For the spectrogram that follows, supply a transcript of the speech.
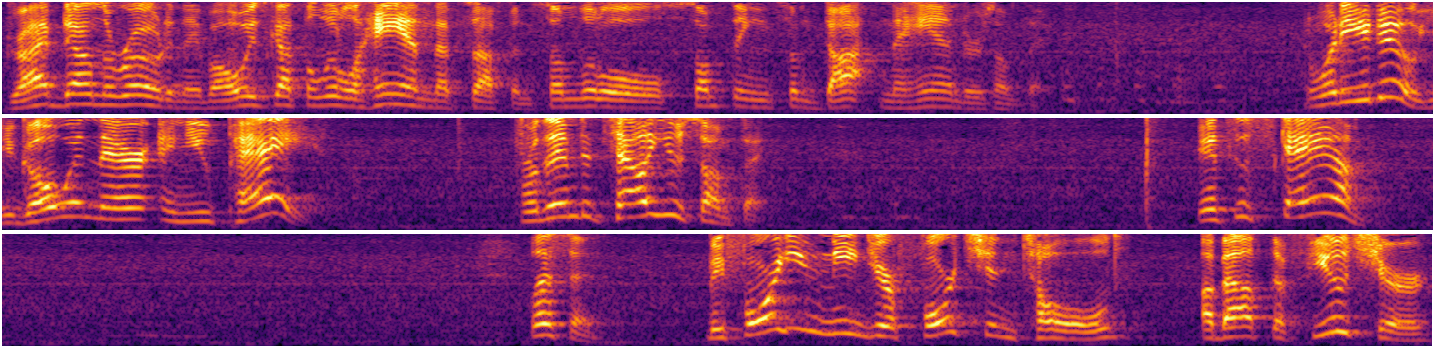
Drive down the road and they've always got the little hand that's up and some little something, some dot in the hand or something. And what do you do? You go in there and you pay for them to tell you something. It's a scam. Listen, before you need your fortune told about the future,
